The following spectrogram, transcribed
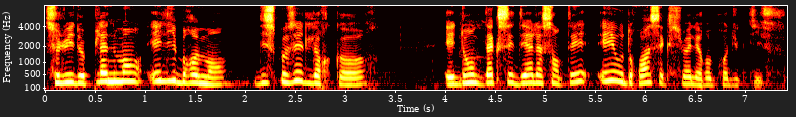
celui de pleinement et librement disposer de leur corps et donc d'accéder à la santé et aux droits sexuels et reproductifs.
